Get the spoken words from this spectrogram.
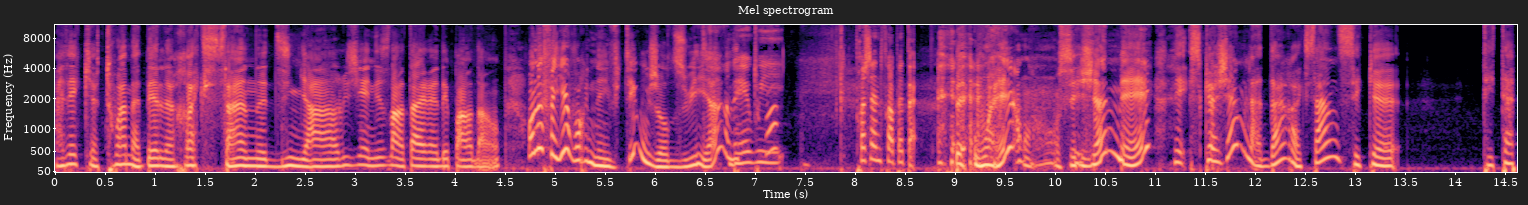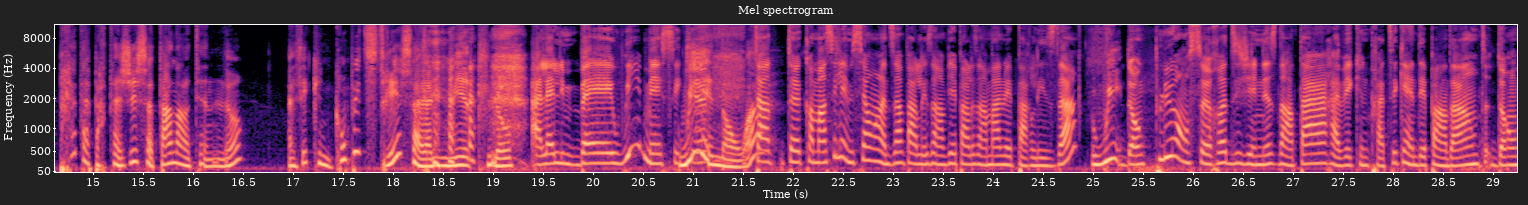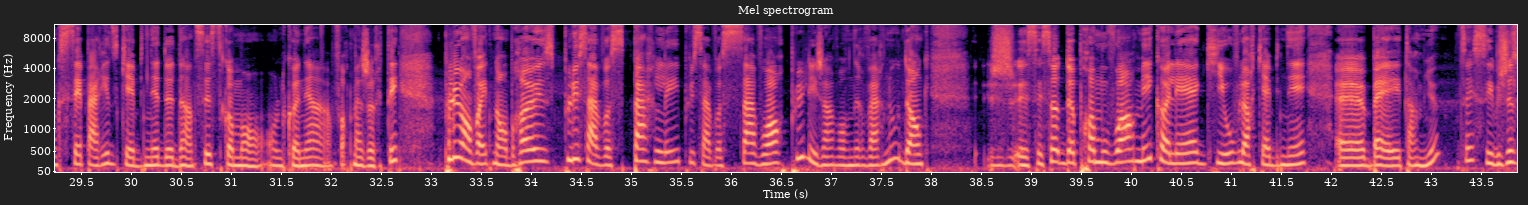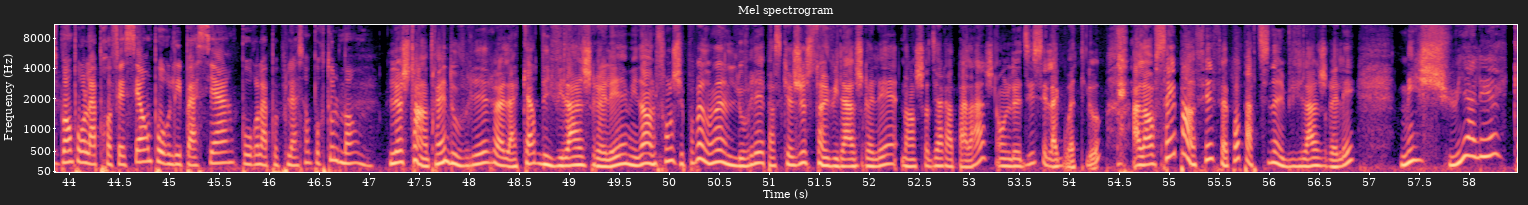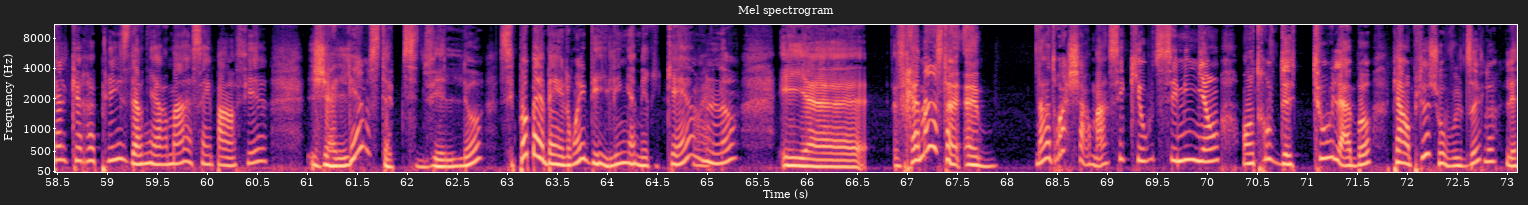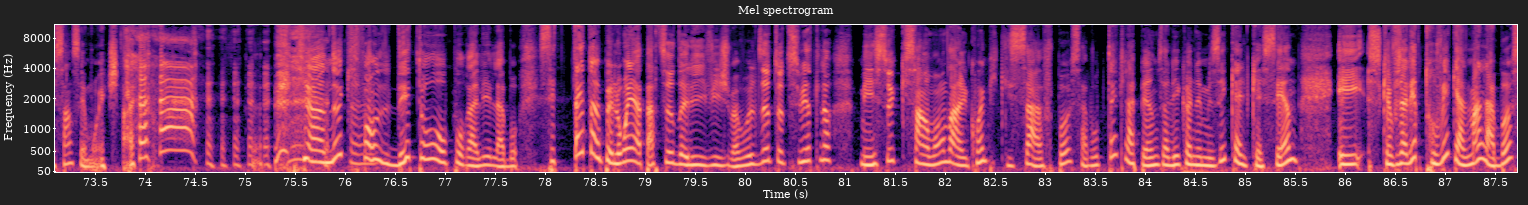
Avec toi, ma belle Roxane Dignard, hygiéniste dentaire indépendante. On a failli avoir une invitée aujourd'hui, hein? avec Ben oui. toi. Prochaine fois peut-être. Ben, ouais, on, on sait jamais. Mais ce que j'aime là-dedans, Roxane, c'est que tu étais prête à partager ce temps d'antenne-là avec une compétitrice à la limite, là. À la lim- ben oui, mais c'est Oui que et non, hein? t'as- t'as commencé l'émission en disant parlez-en bien, parlez-en mal, mais parlez-en. Oui. Donc plus on sera d'hygiéniste dentaire avec une pratique indépendante, donc séparée du cabinet de dentiste comme on, on le connaît en forte majorité, plus on va être nombreuses, plus ça va se parler, plus ça va se savoir, plus les gens vont venir vers nous. Donc c'est ça, de promouvoir mes collègues qui ouvrent leur cabinet, euh, ben tant mieux. Tu sais, c'est juste bon pour la profession, pour les patients, pour la population, pour tout le monde. Là, je suis en train d'ouvrir euh, la carte des villages relais, mais dans le fond, j'ai pas besoin de l'ouvrir parce a juste un village relais dans Chaudière-Appalaches. On l'a dit, c'est la Guadeloupe. Alors, Saint-Pamphile fait pas partie d'un village relais, mais je suis allée quelques reprises dernièrement à Saint-Pamphile. Je l'aime, cette petite ville-là. C'est pas bien ben loin des lignes américaines, là. Et euh, vraiment, c'est un, un un endroit charmant, c'est cute, c'est mignon. On trouve de tout là-bas. Puis en plus, je vais vous le dire, là, l'essence est moins chère. Il y en a qui font le détour pour aller là-bas. C'est peut-être un peu loin à partir de Lévis, je vais vous le dire tout de suite, là. Mais ceux qui s'en vont dans le coin puis qui ne savent pas, ça vaut peut-être la peine. Vous allez économiser quelques scènes. Et ce que vous allez retrouver également là-bas,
